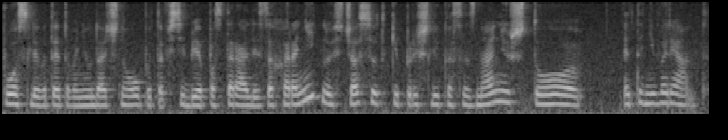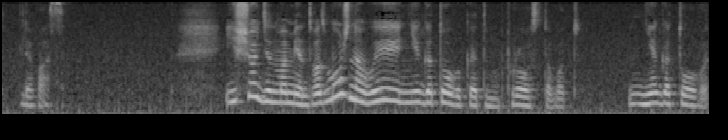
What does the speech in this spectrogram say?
после вот этого неудачного опыта в себе постарались захоронить, но сейчас все-таки пришли к осознанию, что это не вариант для вас. Еще один момент. Возможно, вы не готовы к этому просто вот не готовы.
